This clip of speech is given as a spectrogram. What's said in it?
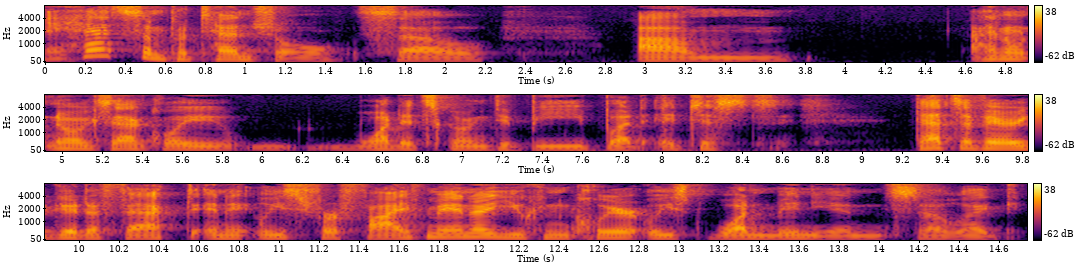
it has some potential. So, um, I don't know exactly what it's going to be, but it just that's a very good effect. And at least for five mana, you can clear at least one minion. So like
